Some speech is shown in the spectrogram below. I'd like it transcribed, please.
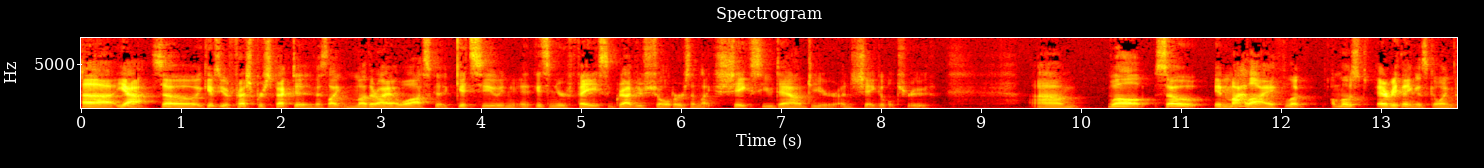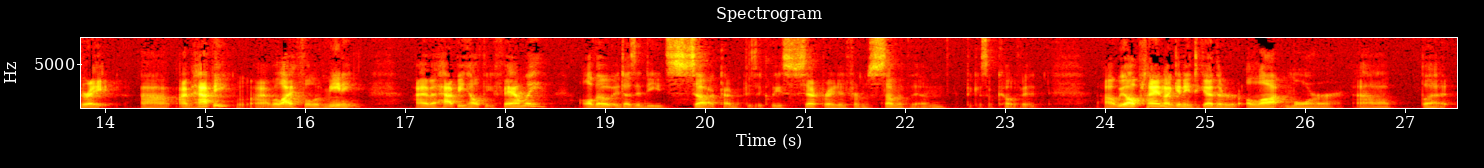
uh, yeah. So it gives you a fresh perspective. It's like Mother Ayahuasca gets you and it gets in your face, and grabs your shoulders, and like shakes you down to your unshakable truth. Um, well, so in my life, look, almost everything is going great. Uh, I'm happy. I have a life full of meaning. I have a happy, healthy family. Although it does indeed suck, I'm physically separated from some of them because of COVID. Uh, we all planned on getting together a lot more, uh, but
